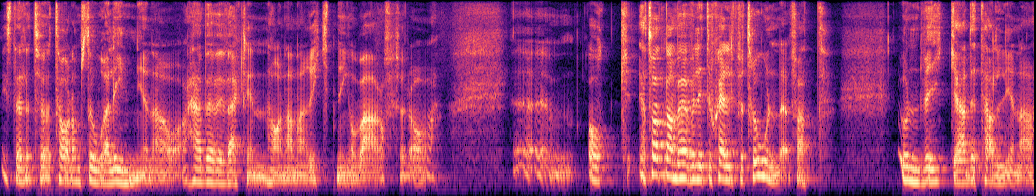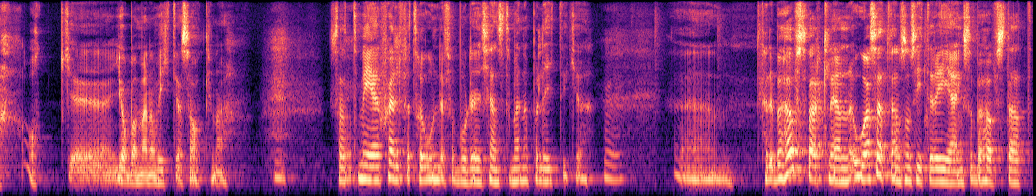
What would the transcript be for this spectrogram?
Istället för att ta de stora linjerna och här behöver vi verkligen ha en annan riktning och varför. Och, eh, och jag tror att man behöver lite självförtroende för att undvika detaljerna och jobba med de viktiga sakerna. Mm. Så att mer självförtroende för både tjänstemän och politiker. Mm. För det behövs verkligen, oavsett vem som sitter i regering, så behövs det att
